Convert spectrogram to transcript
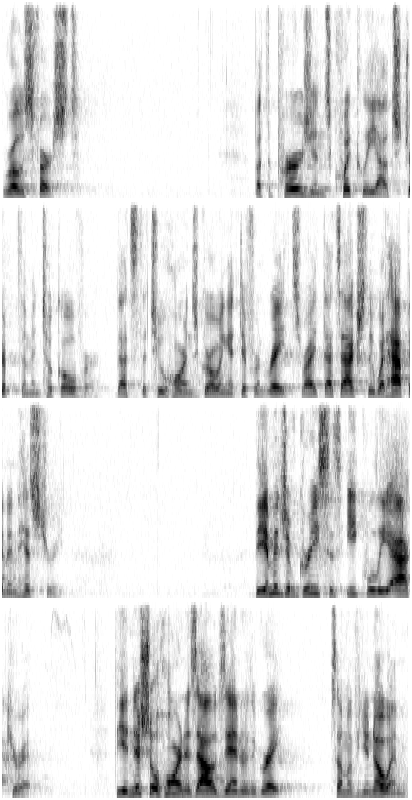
rose first. But the Persians quickly outstripped them and took over. That's the two horns growing at different rates, right? That's actually what happened in history. The image of Greece is equally accurate. The initial horn is Alexander the Great. Some of you know him.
